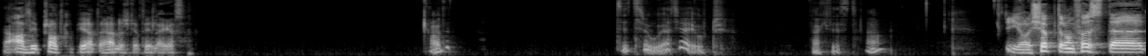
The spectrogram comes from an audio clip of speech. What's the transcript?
Jag har aldrig pratkopierat det heller ska tilläggas. Ja, det, det tror jag att jag har gjort. Faktiskt. Ja. Jag köpte de första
